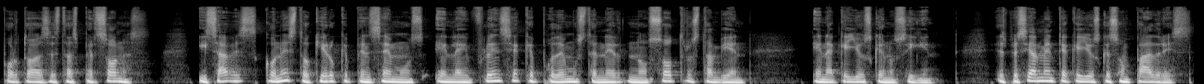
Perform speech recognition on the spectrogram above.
por todas estas personas. Y sabes, con esto quiero que pensemos en la influencia que podemos tener nosotros también en aquellos que nos siguen especialmente aquellos que son padres,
